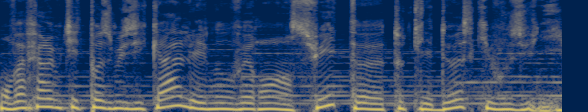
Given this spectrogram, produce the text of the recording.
On va faire une petite pause musicale et nous verrons ensuite toutes les deux ce qui vous unit.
